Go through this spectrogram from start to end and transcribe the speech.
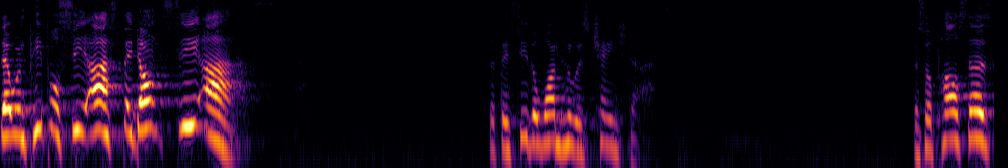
that when people see us, they don't see us, that they see the one who has changed us. And so Paul says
